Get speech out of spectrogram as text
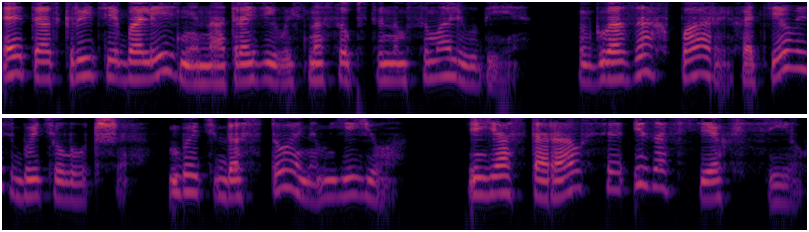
Это открытие болезненно отразилось на собственном самолюбии. В глазах пары хотелось быть лучше, быть достойным ее. И я старался изо всех сил.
